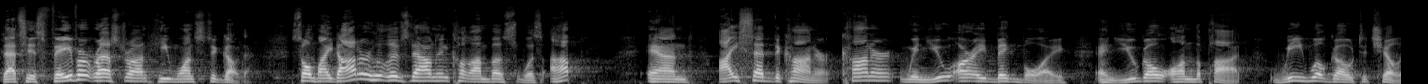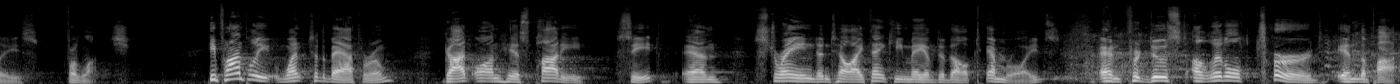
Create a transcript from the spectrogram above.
That's his favorite restaurant. He wants to go there. So my daughter, who lives down in Columbus, was up, and I said to Connor, Connor, when you are a big boy, and you go on the pot, we will go to Chili's for lunch. He promptly went to the bathroom, got on his potty seat, and strained until I think he may have developed hemorrhoids and produced a little turd in the pot.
